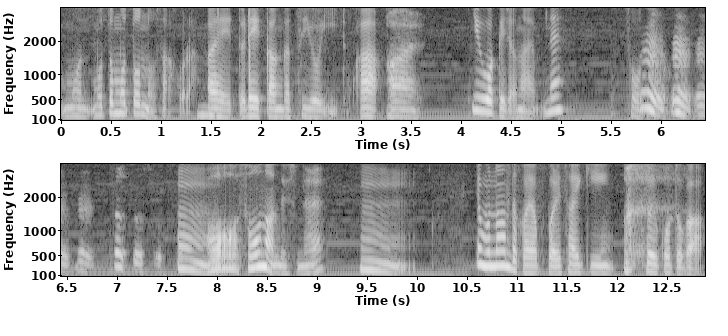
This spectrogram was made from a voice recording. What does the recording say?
ももともとのさほら、うん。えー、と霊感が強いとかはい。いうわけじゃないもんね。そうだ、うんうんうんうん。そうそうそう。う。ん。ああそうなんですね。うん、でもなんだかやっぱり最近そういうことが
